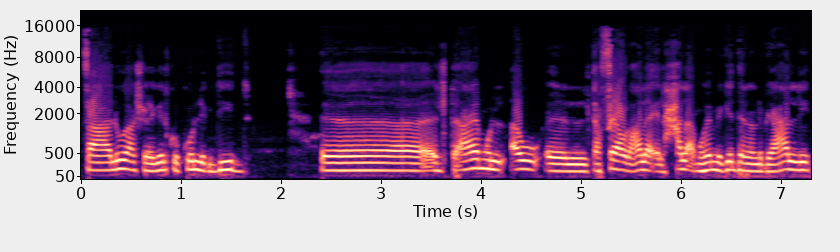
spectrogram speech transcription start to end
فعلوه عشان يجيلكم كل جديد. آه التعامل أو التفاعل على الحلقة مهم جدا لأنه بيعلي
